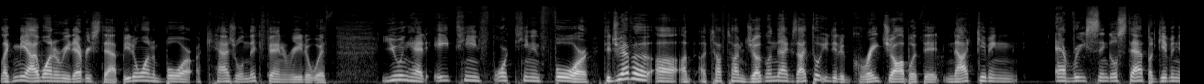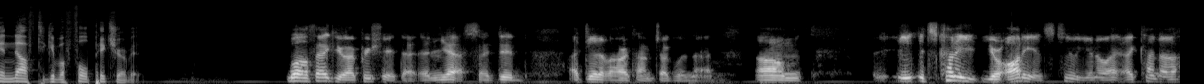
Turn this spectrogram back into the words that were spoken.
Like me, I want to read every stat, but you don't want to bore a casual Knick fan reader with Ewing had 18, 14, and 4. Did you have a, a, a tough time juggling that? Because I thought you did a great job with it, not giving every single stat, but giving enough to give a full picture of it. well thank you i appreciate that and yes i did i did have a hard time juggling that um, it, it's kind of your audience too you know i, I kind of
